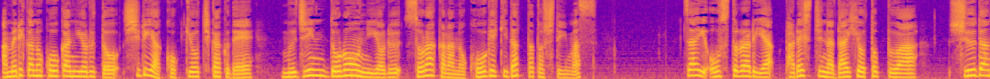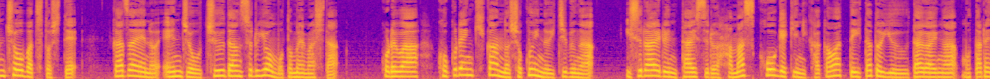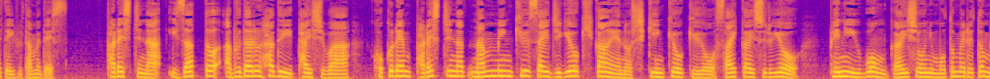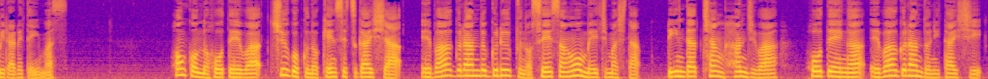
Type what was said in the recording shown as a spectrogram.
アメリカの高官によるとシリア国境近くで無人ドローンによる空からの攻撃だったとしています。在オーストラリア・パレスチナ代表トップは集団懲罰としてガザへの援助を中断するよう求めました。これは国連機関の職員の一部がイスラエルに対するハマス攻撃に関わっていたという疑いが持たれているためです。パレスチナ・イザット・アブダル・ハディ大使は国連パレスチナ難民救済事業機関への資金供給を再開するようペニー・ウォン外相に求めるとみられています。香港の法廷は中国の建設会社エバーグランドグループの生産を命じました。リンダ・チャン判事は法廷がエバーグランドに対し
